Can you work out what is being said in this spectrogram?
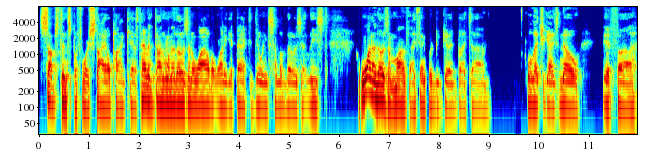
substance before style podcast. Haven't done one of those in a while, but want to get back to doing some of those. At least one of those a month, I think, would be good. But um, we'll let you guys know if uh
